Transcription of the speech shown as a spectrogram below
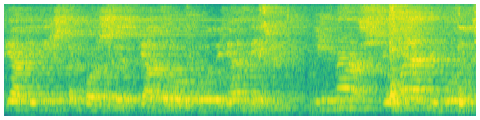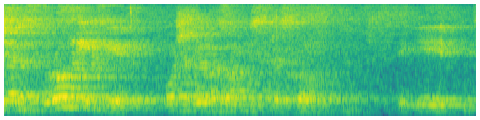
п'ятий вірш також з 5 по 9, і нас, що мертві були через проріхи, оживив разом із Христом. І- І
